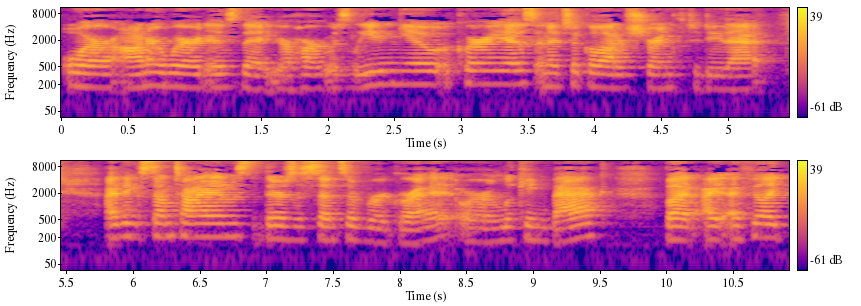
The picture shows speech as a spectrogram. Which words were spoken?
or honor where it is that your heart was leading you, Aquarius. And it took a lot of strength to do that. I think sometimes there's a sense of regret or looking back, but I, I feel like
